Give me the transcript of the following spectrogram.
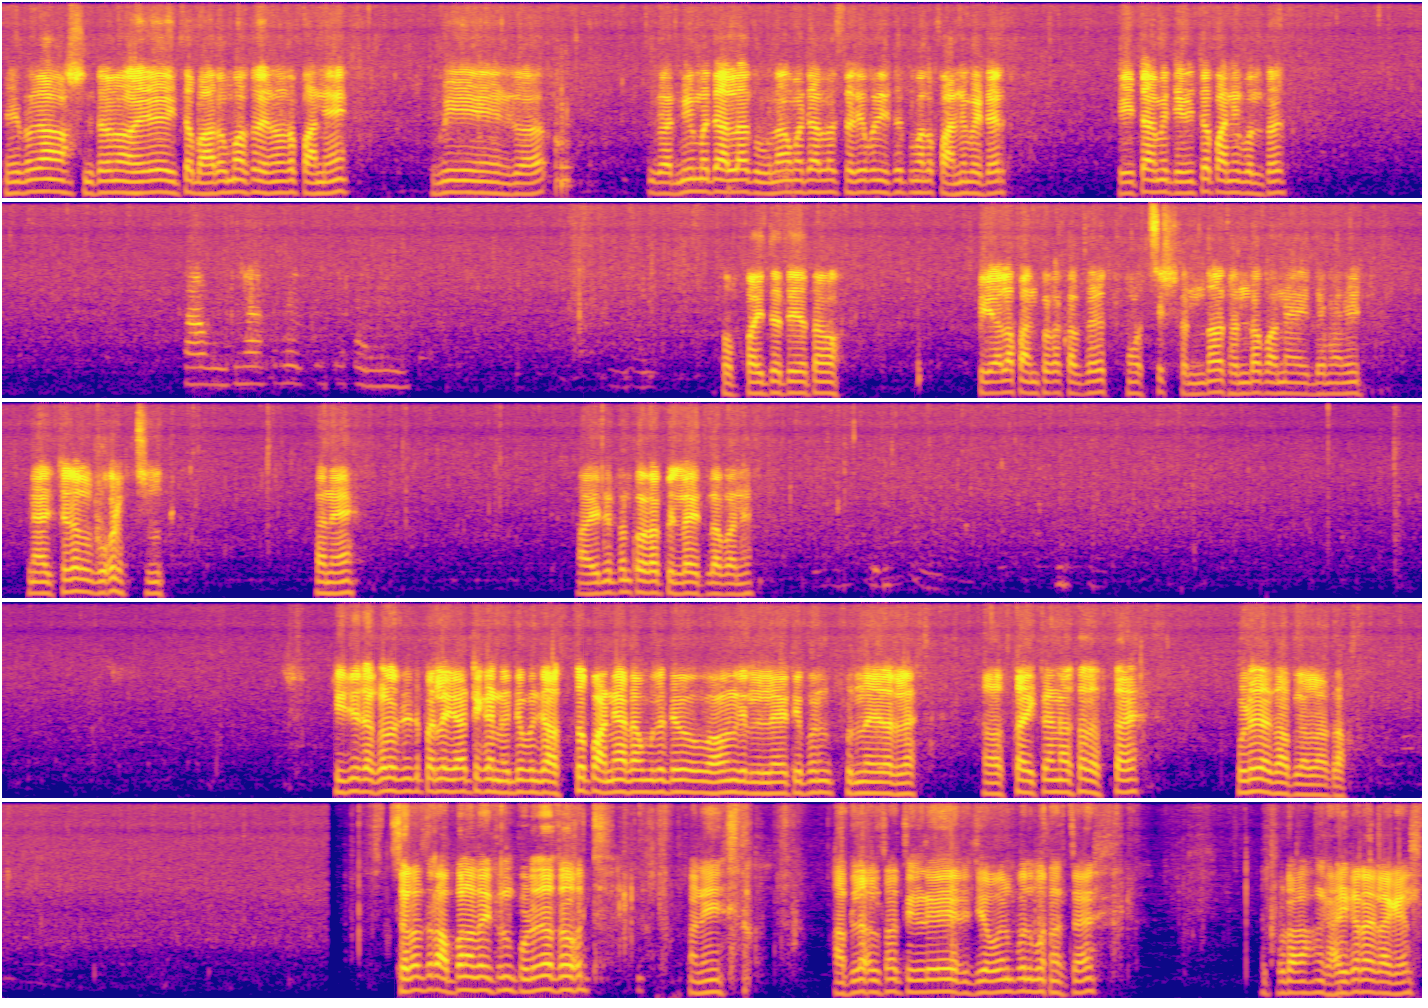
हे बघा मित्रांनो हे इथं बारोमास राहणारं पाणी आहे. तुम्ही गरमीमध्ये आलात उन्हामध्ये आलात तरी पण इथं तुम्हाला पाणी भेटेल. हे इथं आम्ही देवीचं पाणी बोलतोय. हा उजव्या हाताला येतं ते पाणी. पप्पा इथं ते आता पियाला पाणपोळा करतायत मस्त थंड थंड पाणी आहे एकदम आणि नॅचरल गोड पण आहे आईने पण थोडा पिल्ला इथला पाणी ही जी दगड होती ती पहिला या ठिकाणी होती पण जास्त पाणी आल्यामुळे ते वाहून गेलेलं आहे ते पण पूर्ण झालं झालेलं आहे रस्ता इकडनं असा रस्ता आहे. पुढे जायचं आपल्याला आता. चला तर आपण आता इथून पुढे जात. आहोत आणि आपल्याला आता तिकडे जेवण पण बनवायचं आहे. थोडा घाई करायला लागेल.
